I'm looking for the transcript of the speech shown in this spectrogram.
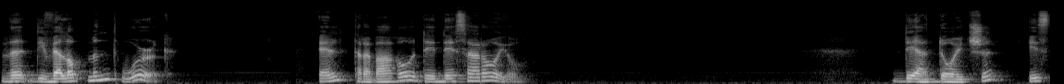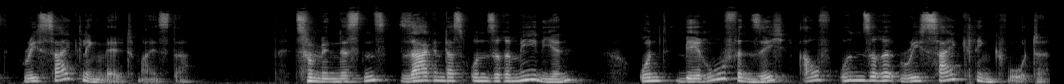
the development work, el trabajo de desarrollo. Der Deutsche ist Recycling-Weltmeister. Zumindest sagen das unsere Medien und berufen sich auf unsere Recyclingquote.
